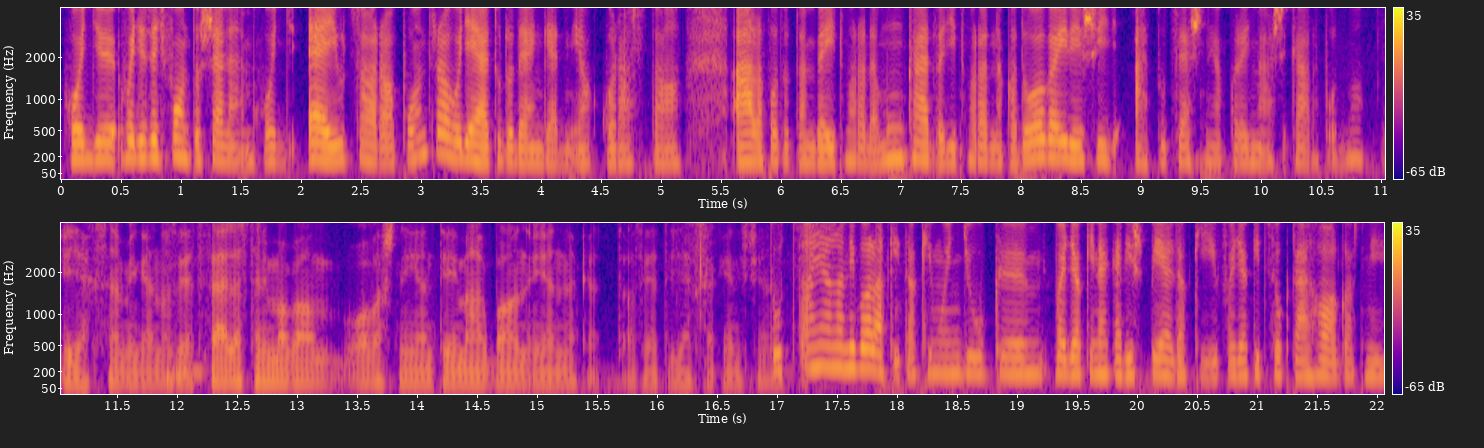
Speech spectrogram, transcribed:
hogy, hogy ez egy fontos elem, hogy eljutsz arra a pontra, hogy el tudod engedni akkor azt a állapotot, amiben itt marad a munkád, vagy itt maradnak a dolgaid, és így át tudsz esni akkor egy másik állapotba. Igyekszem, igen, azért fejleszteni magam, olvasni ilyen témákban, ilyeneket azért igyekszek én is csinálni. Tudsz ajánlani valakit, aki mondjuk, vagy aki neked is példakép, vagy akit szoktál hallgatni,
